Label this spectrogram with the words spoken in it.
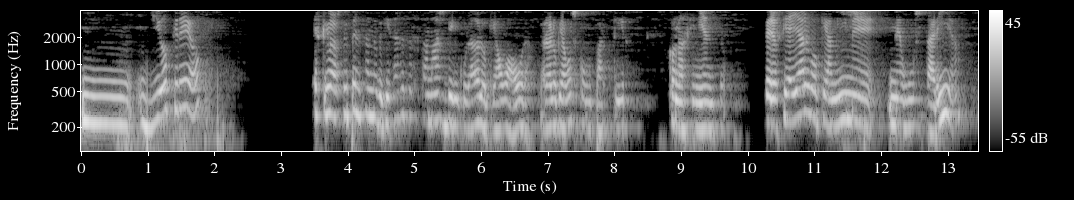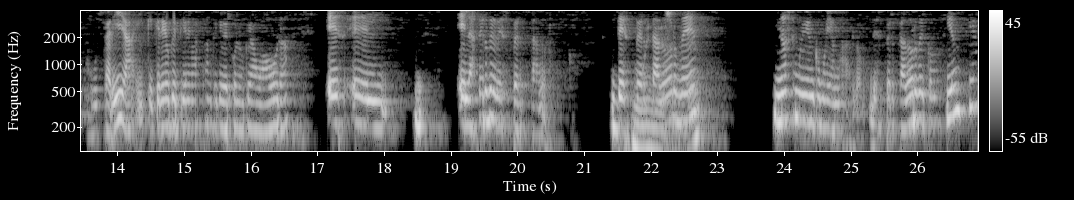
mm, yo creo, es que claro, estoy pensando que quizás eso está más vinculado a lo que hago ahora. Ahora lo que hago es compartir conocimiento. Pero si hay algo que a mí me, me gustaría, gustaría y que creo que tiene bastante que ver con lo que hago ahora, es el, el hacer de despertador. Despertador de interesante. no sé muy bien cómo llamarlo, despertador de conciencia,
